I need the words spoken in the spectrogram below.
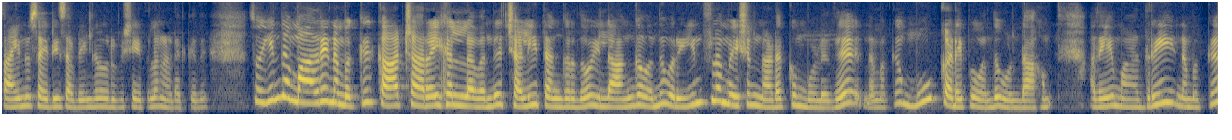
சைனோசைட்டிஸ் அப்படிங்கிற ஒரு விஷயத்தில் நடக்குது. ஸோ இந்த மாதிரி நமக்கு காற்று அறைகளில் வந்து சளி தங்குறதோ இல்லை அங்கே வந்து ஒரு இன்ஃப்ளமேஷன் நடக்கும் பொழுது நமக்கு மூக்கடைப்பு வந்து உண்டாகும். அதே மாதிரி நமக்கு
